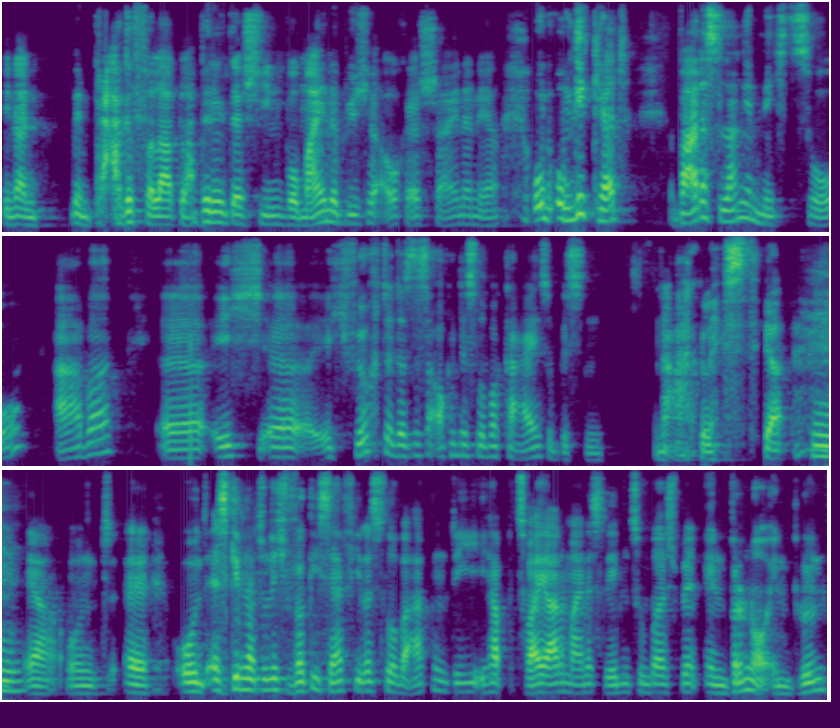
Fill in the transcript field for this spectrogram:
in einem im Prager Verlag Labyrinth erschienen, wo meine Bücher auch erscheinen, ja. Und umgekehrt war das lange nicht so, aber äh, ich, äh, ich fürchte, dass es auch in der Slowakei so ein bisschen nachlässt. Ja, Hm. ja. Und, äh, und es gibt natürlich wirklich sehr viele Slowaken, die, ich habe zwei Jahre meines Lebens zum Beispiel in Brno, in Brünn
